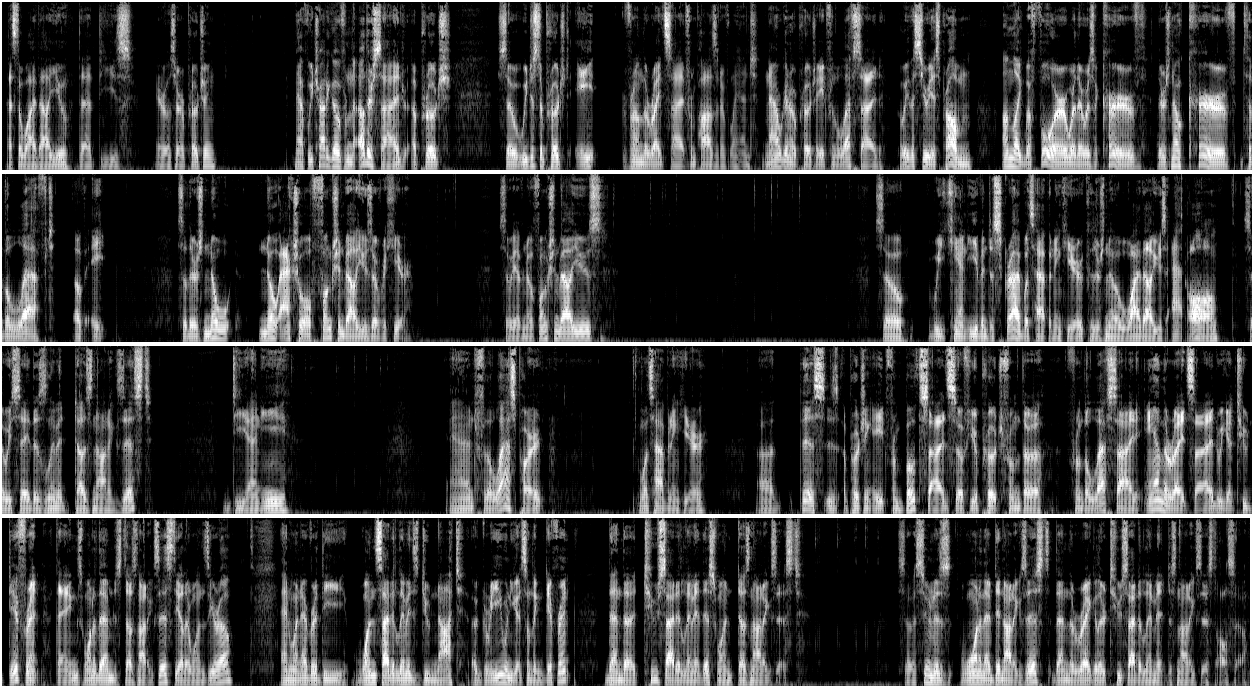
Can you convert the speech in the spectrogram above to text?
That's the y value that these arrows are approaching. Now, if we try to go from the other side, approach, so we just approached 8 from the right side, from positive land. Now we're going to approach 8 from the left side, but we have a serious problem. Unlike before, where there was a curve, there's no curve to the left of 8. So there's no, no actual function values over here. So we have no function values. So we can't even describe what's happening here because there's no y values at all. So we say this limit does not exist. dne and for the last part, what's happening here? Uh, this is approaching 8 from both sides. So if you approach from the from the left side and the right side, we get two different things. One of them just does not exist, the other one zero. And whenever the one-sided limits do not agree when you get something different, then the two-sided limit, this one, does not exist. So as soon as one of them did not exist, then the regular two-sided limit does not exist also.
